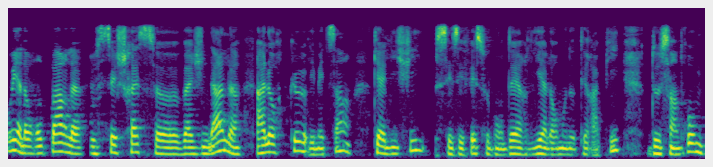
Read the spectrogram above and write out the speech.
Oui, alors on parle de sécheresse euh, vaginale alors que les médecins qualifient ces effets secondaires liés à l'hormonothérapie de syndrome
